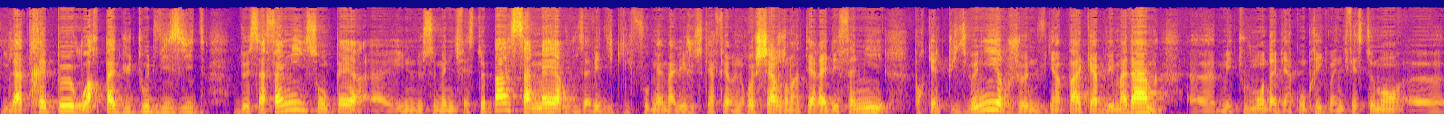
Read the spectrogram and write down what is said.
il a très peu, voire pas du tout de visite de sa famille. Son père, euh, il ne se manifeste pas. Sa mère, vous avez dit qu'il faut même aller jusqu'à faire une recherche dans l'intérêt des familles pour qu'elle puisse venir. Je ne viens pas accabler madame, euh, mais tout le monde a bien compris que manifestement... Euh,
